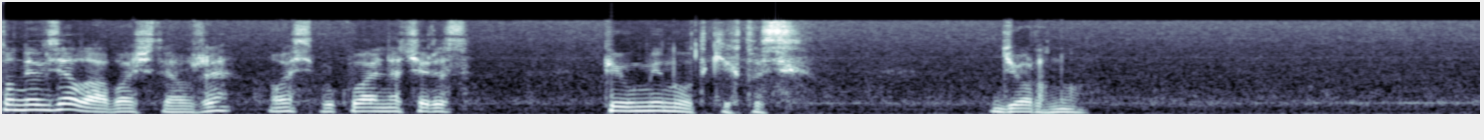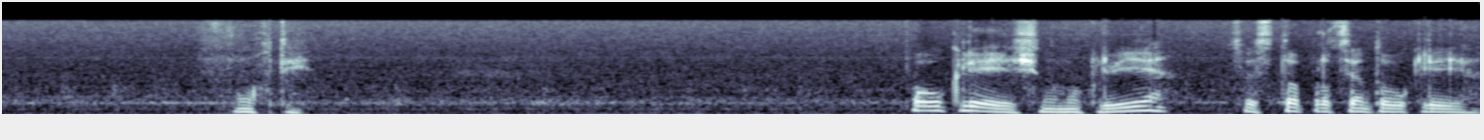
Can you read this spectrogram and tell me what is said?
не взяла, бачите, а вже ось буквально через півмінутки хтось дьорнув. Ух ти. По уклеєчному клює. Це 100% уклеє.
